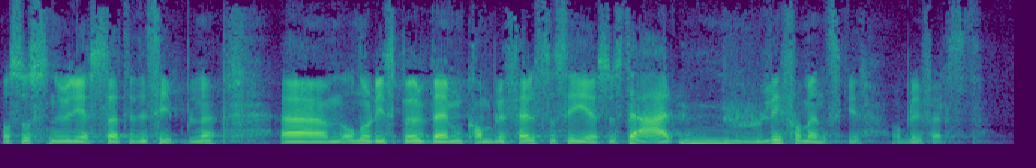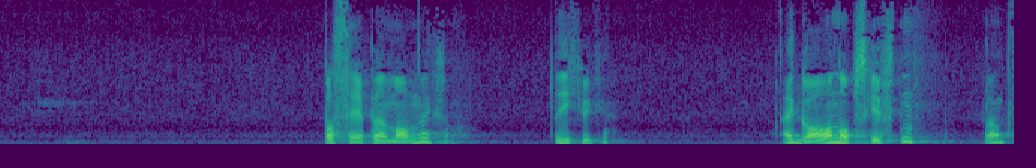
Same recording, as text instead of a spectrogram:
Og så snur Jesus seg til disiplene. Um, og når de spør hvem kan bli frelst, så sier Jesus det er umulig for mennesker å bli frelst. Bare se på den mannen, liksom. Det gikk jo ikke. Jeg ga han oppskriften. Sant?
